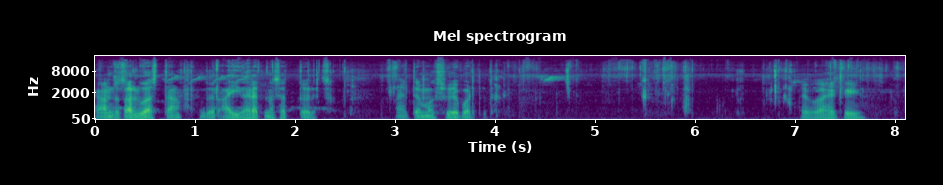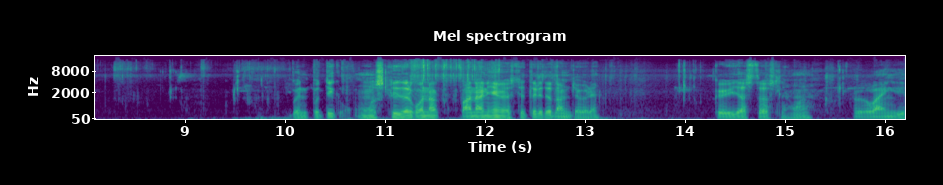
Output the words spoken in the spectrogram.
आमचं चालू असता. जर आई घरात नसत तरच. नाहीतर मग शिवे पडतात. हे बघा हे काही गणपती मोस्टली जर कोणाक पानाने हवे असते तर येतात आमच्याकडे. केळी जास्त असल्यामुळे. वांगी.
